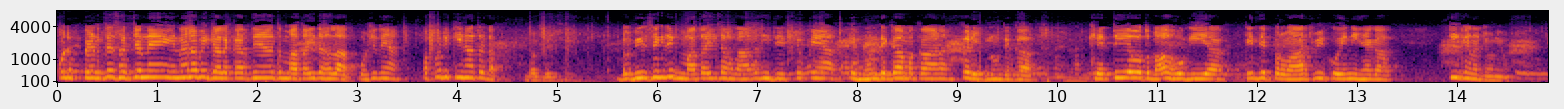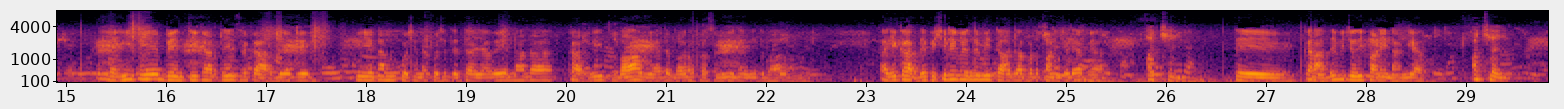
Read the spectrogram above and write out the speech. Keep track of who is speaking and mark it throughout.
Speaker 1: ਕੁਝ ਪਿੰਡ ਦੇ ਸੱਜਣ ਨੇ ਇਹਨਾਂ ਨਾਲ ਵੀ ਗੱਲ ਕਰਦੇ ਆ ਤੇ ਮਾਤਾ ਜੀ ਦਾ ਹਾਲਾਤ ਪੁੱਛਦੇ ਆ। ਪੱਪੂ ਜੀ ਕੀ ਨਾਂ ਤੁਹਾਡਾ?
Speaker 2: ਬਲਬੀਰ ਸਿੰਘ।
Speaker 1: ਬਲਬੀਰ ਸਿੰਘ ਜੀ ਮਾਤਾ ਜੀ ਦਾ ਹਾਲਾਤ ਅਸੀਂ ਦੇਖ ਚੁੱਕੇ ਆ। ਇਹ ਹੁਣ ਡਿੱਗਾ ਮਕਾਨ ਘੜੀ ਕੁ ਨੂੰ ਡਿੱਗਾ। ਖੇਤੀ ਉਹ ਤਬਾਹ ਹੋ ਗਈ ਆ। ਕਹਿੰਦੇ ਪਰਿਵਾਰ 'ਚ ਵੀ ਕੋਈ ਨਹੀਂ ਹੈਗਾ। ਕੀ ਕਹਿਣਾ ਚਾਹੁੰਦੇ ਹੋ?
Speaker 2: ਅਸੀਂ ਤੇ ਬੇਨਤੀ ਕਰਦੇ ਹਾਂ ਸਰਕਾਰ ਦੇ ਅੱਗੇ ਵੀ ਇਹਨਾਂ ਨੂੰ ਕੁਝ ਨਾ ਕੁਝ ਦਿੱਤਾ ਜਾਵੇ। ਇਹਨਾਂ ਦਾ ਘਰ ਵੀ ਤਬਾਹ ਹੋ ਗਿਆ ਤੇ ਬਾਹਰੋਂ ਫਸਲ ਵੀ ਇਹਨਾਂ ਦੀ ਤਬਾਹ ਹੋ ਗਈ। ਅਜੇ ਘਰ ਦੇ ਪਿਛਲੇ ਬੰਦੇ ਵੀ 10-10 ਫੁੱਟ ਪਾਣੀ ਚੜਿਆ ਪਿਆ।
Speaker 1: ਅੱਛਾ
Speaker 2: ਤੇ ਘਰਾਂ ਦੇ ਵਿੱਚੋਂ ਦੀ ਪਾਣੀ ਲੰਘ ਗਿਆ
Speaker 1: ਅੱਛਾ ਜੀ।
